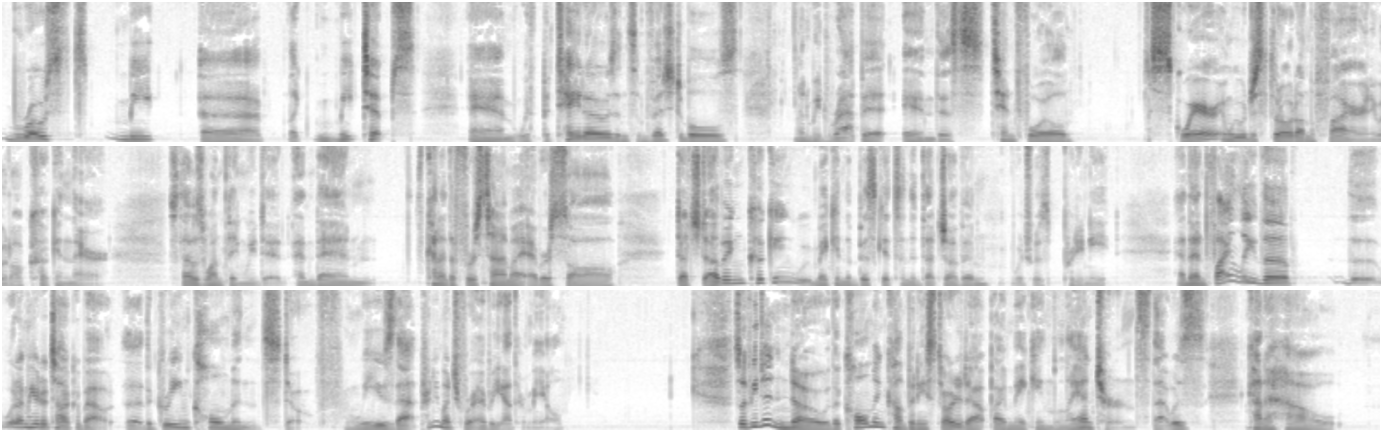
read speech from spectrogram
roast meat, uh, like meat tips, and with potatoes and some vegetables, and we'd wrap it in this tinfoil square, and we would just throw it on the fire, and it would all cook in there. So that was one thing we did, and then kind of the first time I ever saw Dutch oven cooking, we were making the biscuits in the Dutch oven, which was pretty neat. And then finally, the the what I'm here to talk about, uh, the green Coleman stove. We use that pretty much for every other meal. So if you didn't know, the Coleman company started out by making lanterns. That was kind of how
